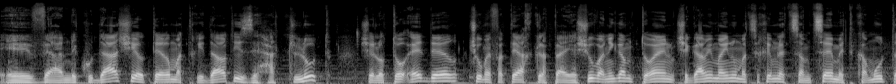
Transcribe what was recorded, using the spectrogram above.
אה, והנקודה שיותר מטרידה אותי זה התלות של אותו עדר שהוא מפתח כלפי היישוב. אני גם טוען שגם אם היינו מצליחים לצמצם את כמות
